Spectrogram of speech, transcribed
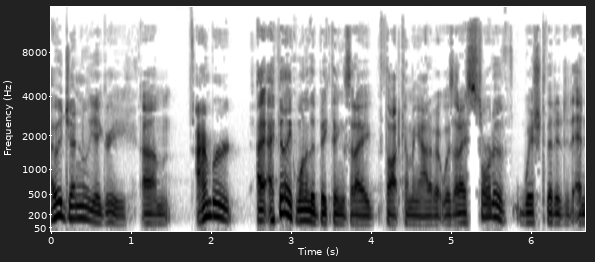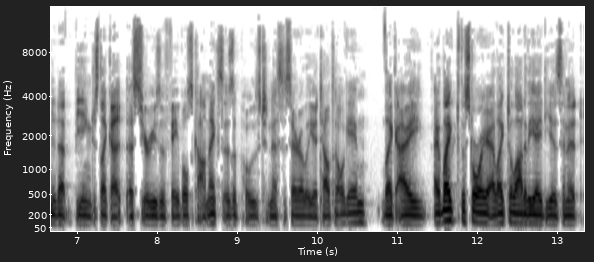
I would generally agree. Um, I remember I, I, feel like one of the big things that I thought coming out of it was that I sort of wished that it had ended up being just like a, a series of Fables comics as opposed to necessarily a Telltale game. Like I I liked the story, I liked a lot of the ideas in it,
